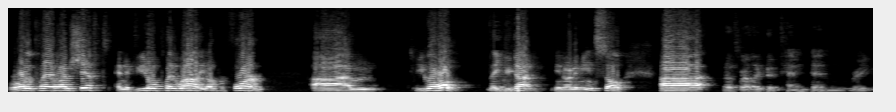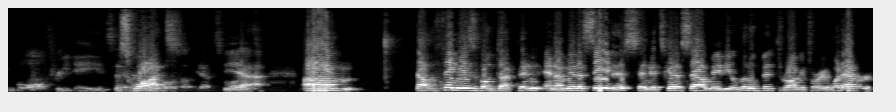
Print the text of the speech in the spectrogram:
we're only playing one shift, and if you don't play well, you don't perform, um, you go home. Like you're done. You know what I mean? So. Uh, That's where like the ten pin where you can bowl all three days. The everybody squads. bowls out- Yeah, the squads. Yeah. Um, now the thing is about duckpin, and I'm gonna say this, and it's gonna sound maybe a little bit derogatory, whatever.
